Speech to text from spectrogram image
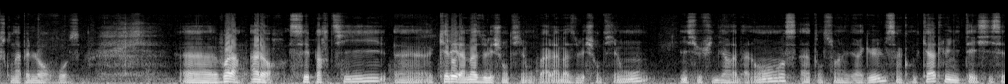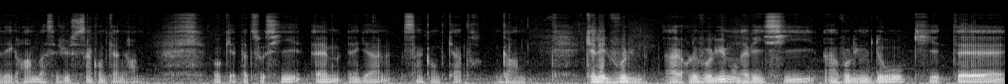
ce qu'on appelle l'or rose. Euh, voilà, alors, c'est parti. Euh, quelle est la masse de l'échantillon? Bah, La masse de l'échantillon, il suffit de dire la balance. Attention à la virgule, 54. L'unité ici, c'est des grammes, bah, c'est juste 54 grammes. Ok, pas de souci. M égale 54 grammes. Quel est le volume? Alors, le volume, on avait ici un volume d'eau qui était...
